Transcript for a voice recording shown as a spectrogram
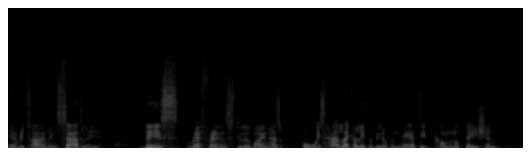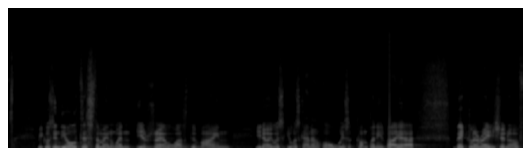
every time, and sadly, this reference to the vine has always had like a little bit of a negative connotation. Because in the Old Testament, when Israel was divine, you know, it was, it was kind of always accompanied by a declaration of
